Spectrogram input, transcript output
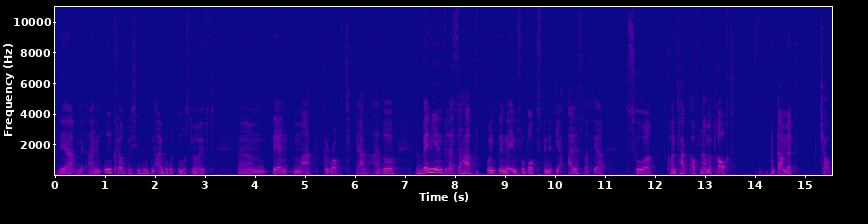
der mit einem unglaublichen guten Algorithmus läuft, ähm, den Markt gerockt. Ja, also wenn ihr Interesse habt, unten in der Infobox findet ihr alles, was ihr zur Kontaktaufnahme braucht. Und damit, ciao.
